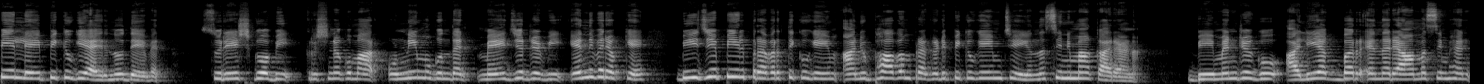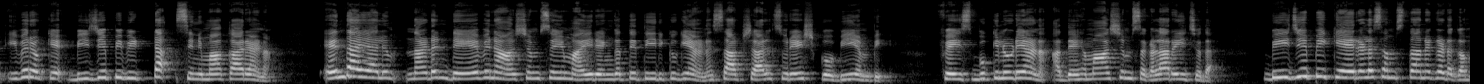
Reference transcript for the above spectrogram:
പിയിൽ ലയിപ്പിക്കുകയായിരുന്നു ദേവൻ. സുരേഷ് ഗോപി കൃഷ്ണകുമാർ ഉണ്ണി മുകുന്ദൻ മേജർ രവി എന്നിവരൊക്കെ ബി ജെ പിയിൽ പ്രവർത്തിക്കുകയും അനുഭാവം പ്രകടിപ്പിക്കുകയും ചെയ്യുന്ന സിനിമാക്കാരാണ്. ഭീമൻ രഘു അലി അക്ബർ എന്ന രാമസിംഹൻ ഇവരൊക്കെ ബി ജെ പി വിട്ട സിനിമാക്കാരാണ്. എന്തായാലും നടൻ ദേവൻ ആശംസയുമായി രംഗത്തെത്തിയിരിക്കുകയാണ് സാക്ഷാൽ സുരേഷ് ഗോപി എം പി. ഫേസ്ബുക്കിലൂടെയാണ് അദ്ദേഹം ആശംസകൾ അറിയിച്ചത്. ബി ജെ പി കേരള സംസ്ഥാന ഘടകം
